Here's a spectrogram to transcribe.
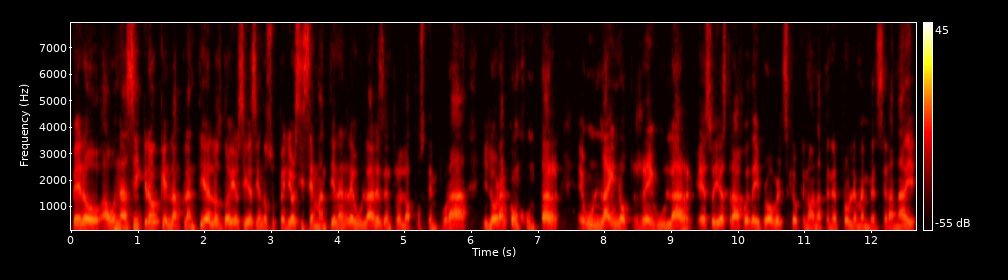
Pero aún así creo que la plantilla de los Dodgers sigue siendo superior si se mantienen regulares dentro de la postemporada y logran conjuntar eh, un lineup regular. Eso ya es trabajo de Dave Roberts. Creo que no van a tener problema en vencer a nadie.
